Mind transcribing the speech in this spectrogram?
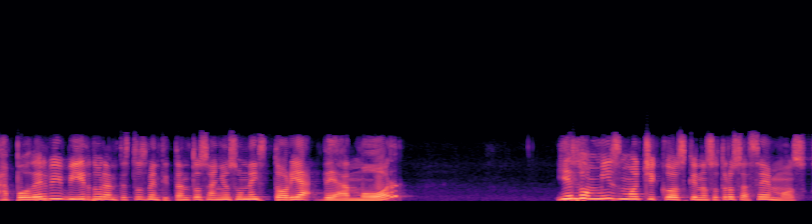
a poder vivir durante estos veintitantos años una historia de amor. Y es lo mismo, chicos, que nosotros hacemos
